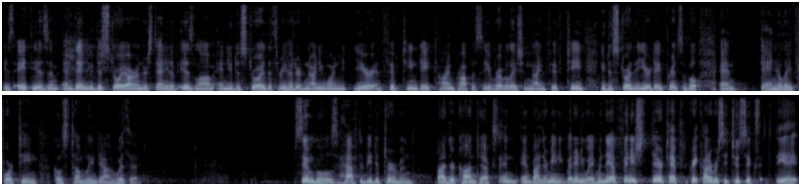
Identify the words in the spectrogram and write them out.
is atheism, and then you destroy our understanding of Islam and you destroy the 391 year and 15 day time prophecy of Revelation 9:15. You destroy the year day principle, and Daniel 8:14 goes tumbling down with it. Symbols have to be determined by their context and, and by their meaning. But anyway, when they have finished their temp- Great Controversy 268,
